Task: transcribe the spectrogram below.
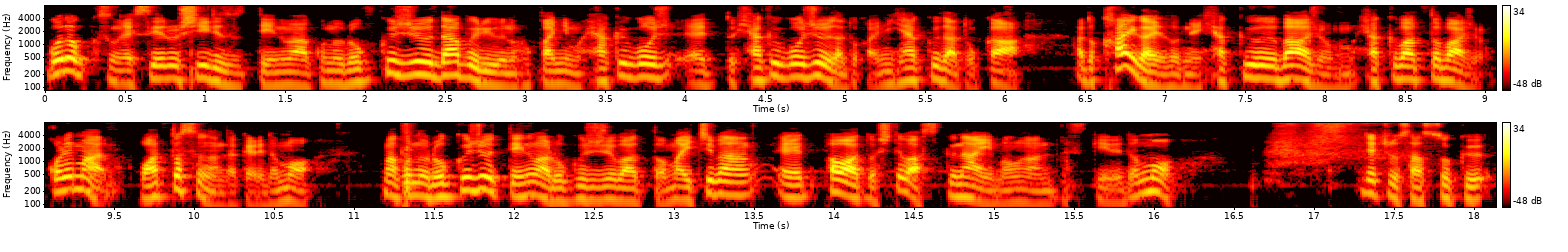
Godox の SL シリーズっていうのは、この 60W の他にも150、えっと、150だとか200だとか、あと海外だとね、100バージョン、100ワットバージョン。これまあ、ワット数なんだけれども、まあ、この60っていうのは60ワット。まあ、一番、えーパワーとしては少ないものなんですけれども、じゃあちょっと早速。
